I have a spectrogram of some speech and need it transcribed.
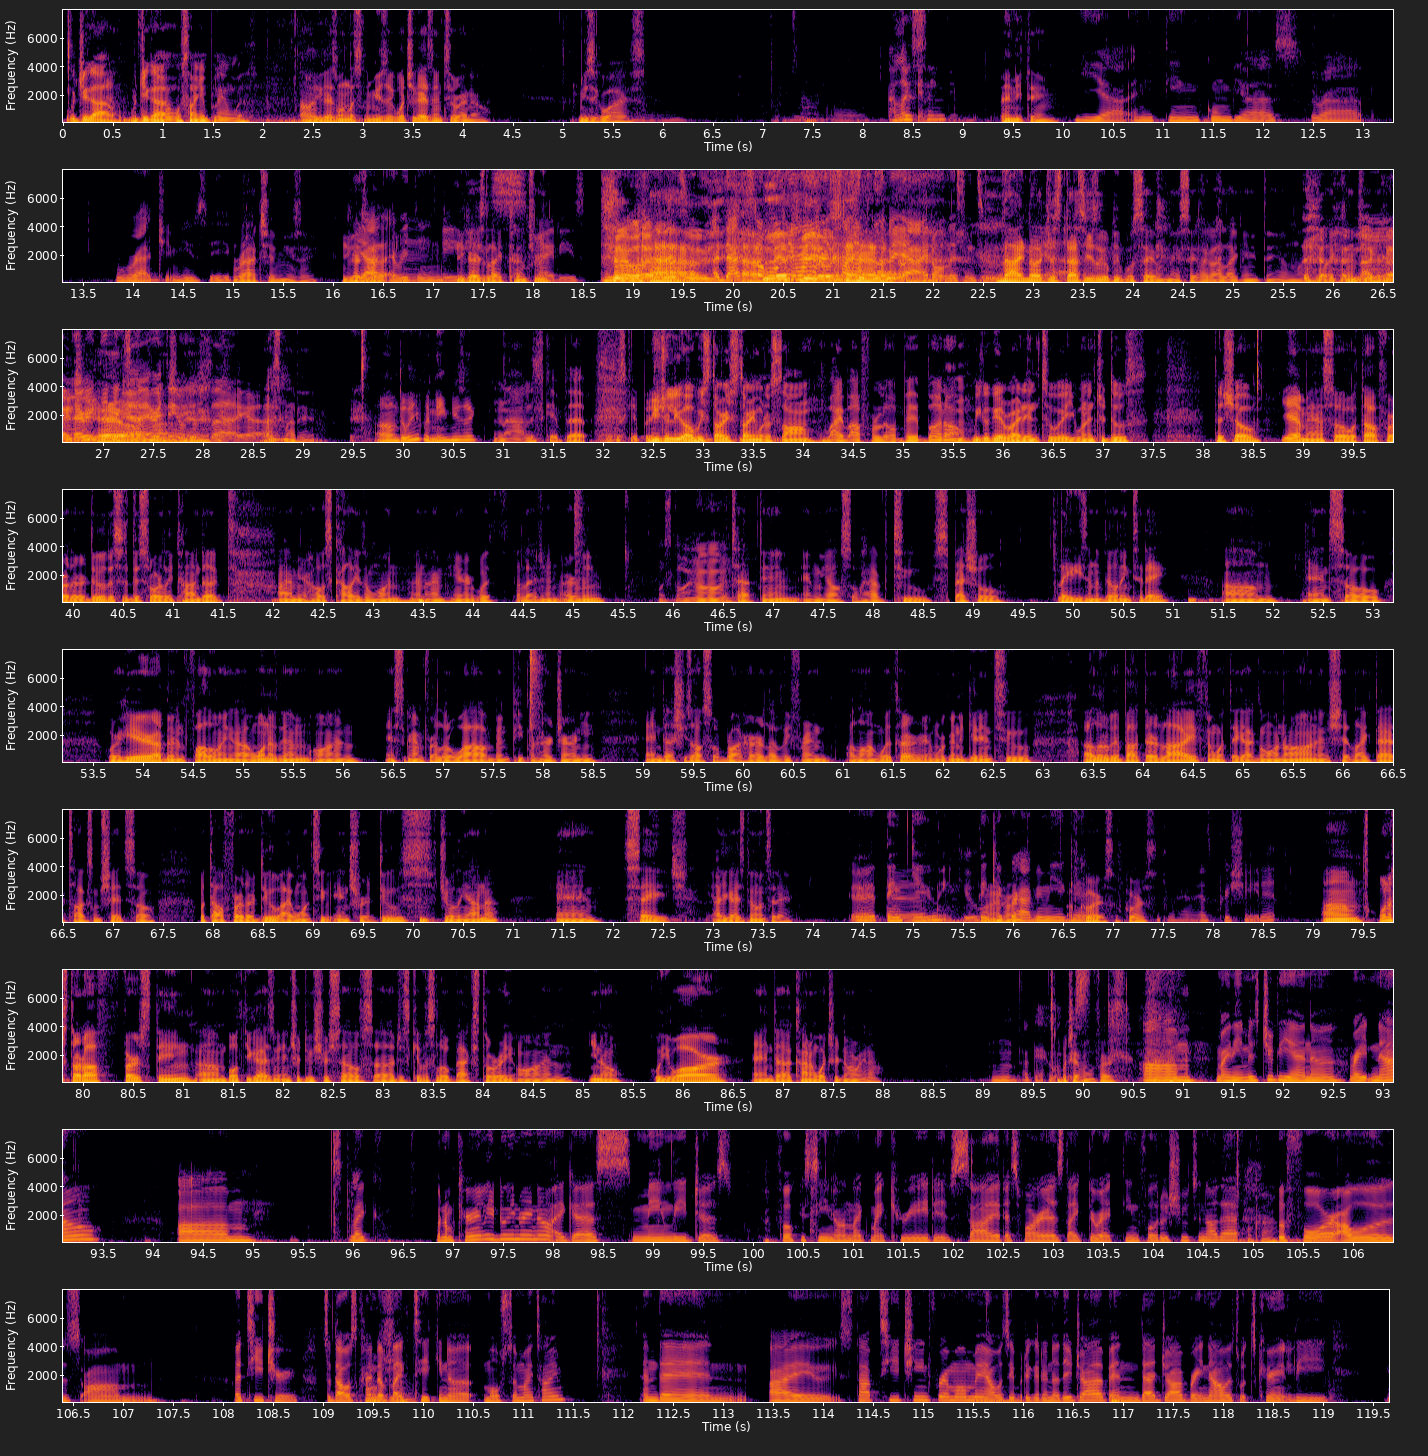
What you got? Yeah. What you got? What song you playing with? oh, you guys want to listen to music? What you guys into right now, music wise? I don't know. I I like listen- anything. Anything? Yeah, anything cumbias, rap, ratchet music. Ratchet music. You guys yeah, like? everything. You guys like country? 90s. Uh, that's the whole Left different field. side. But yeah, I don't listen to. No, I know. Just that's usually what people say when they say like I like anything. I'm like, you like country. Not or- country. Everything Hell yeah, no. everything Yeah. that. Yeah. That's not it. Um, do we even need music? Nah, let's skip that. We can skip it. Usually, uh, we start starting with a song, vibe out for a little bit, but um, we could get right into it. You want to introduce the show? Yeah, man. So without further ado, this is Disorderly Conduct. I am your host, Kali the One, and I'm here with the legend, Irving. What's going on? We're tapped in, and we also have two special ladies in the building today. Um, and so we're here. I've been following uh, one of them on Instagram for a little while. I've been peeping her journey, and uh, she's also brought her lovely friend along with her. And we're gonna get into a little bit about their life and what they got going on and shit like that. Talk some shit. So without further ado, I want to introduce Juliana and Sage. How you guys doing today? Good, thank you. Thank you. Thank you for Alright. having me again. Of course, of course. Thank you for having us. Appreciate it. Um, want to start off first thing. Um, both you guys introduce yourselves. Uh, just give us a little backstory on you know who you are and uh, kind of what you're doing right now. Mm, okay. I'll Whichever first. one first. Um, my name is Juliana. Right now, um, like what I'm currently doing right now, I guess mainly just focusing on like my creative side as far as like directing photo shoots and all that. Okay. Before I was um a teacher, so that was kind Oh, of like taking up most of my time. And then I stopped teaching for a moment. I was able to get another job, and that job right now is what's currently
